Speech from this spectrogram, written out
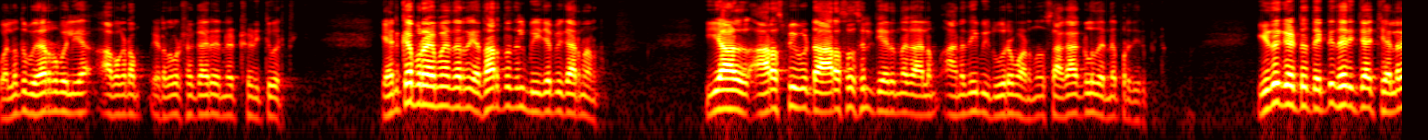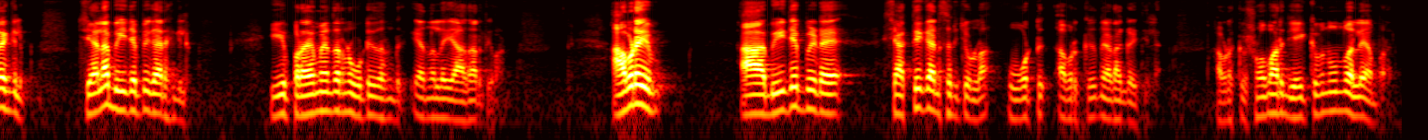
കൊല്ലത്ത് വേറൊരു വലിയ അപകടം ഇടതുപക്ഷക്കാർ തന്നെ ക്ഷണിച്ചു വരുത്തി. എൻ കെ പ്രേമേന്ദ്രൻ യഥാർത്ഥത്തിൽ ബി ജെ പിക്കാരനാണ് ഇയാൾ ആർ എസ് പി വിട്ട് ആർ എസ് എസിൽ ചേരുന്ന കാലം അനധിവിദൂരമാണെന്ന് സഖാക്കൾ തന്നെ പ്രചരിപ്പിച്ചു. ഇത് കേട്ട് തെറ്റിദ്ധരിച്ച ചിലരെങ്കിലും ചില ബി ജെ പിക്കാരെങ്കിലും ഈ പ്രേമേന്ദ്രൻ വോട്ട് ചെയ്തിട്ടുണ്ട് എന്നുള്ള യാഥാർത്ഥ്യമാണ്. അവിടെയും ആ ബി ജെ പിയുടെ ശക്തിക്കനുസരിച്ചുള്ള വോട്ട് അവർക്ക് നേടാൻ കഴിഞ്ഞില്ല. അവിടെ കൃഷ്ണകുമാർ ജയിക്കുമെന്നൊന്നുമല്ല ഞാൻ പറഞ്ഞു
